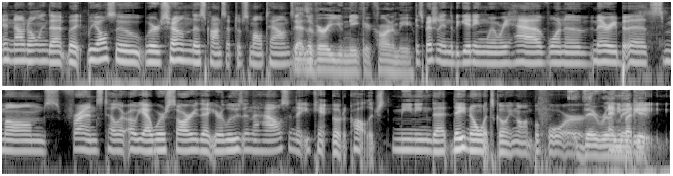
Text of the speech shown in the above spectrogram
And not only that, but we also were shown this concept of small towns, That's the- a very unique economy. especially in the beginning when we have one of Mary Beth's mom's friends tell her, "Oh yeah, we're sorry that you're losing the house and that you can't go to college," meaning that they know what's going on before They really make anybody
